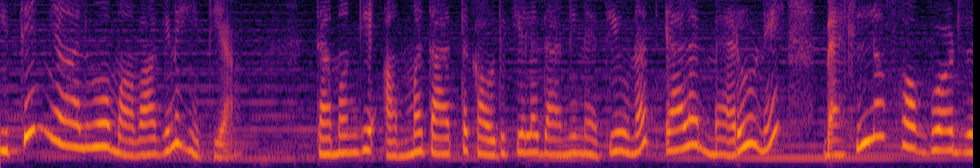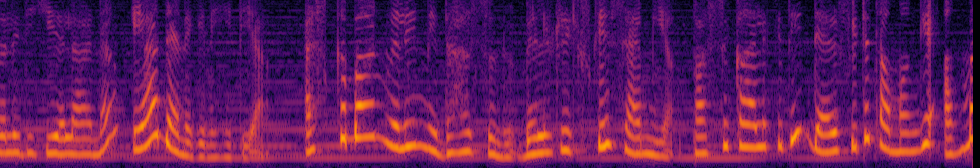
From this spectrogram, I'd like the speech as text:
හිතින් යාළුවෝ මවාගෙන හිටියා. තමන්ගේ අම්ම තාත්ත කවුද කියලා දන්නේ නැති වුණත් එයාලා මැරුණේ බැටල් of හොග්වෝඩ්ස් වලදි කියලා නම් එයා දැනගෙන හිටියා. ඇස්කබාන් වලින් නිදහස්සුණු බෙල්ට්‍රික්ස්ගේ සැමිය පස්ස කාලෙකදී ඩෙල්ෆිට තමන්ගේ අම්ම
